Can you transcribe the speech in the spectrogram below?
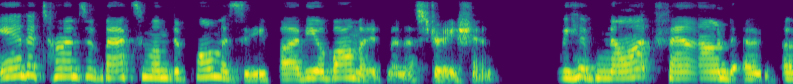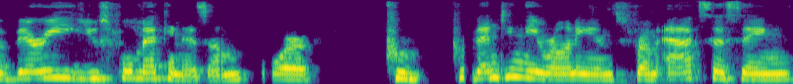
and at times of maximum diplomacy by the Obama administration. We have not found a, a very useful mechanism for pre- preventing the Iranians from accessing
